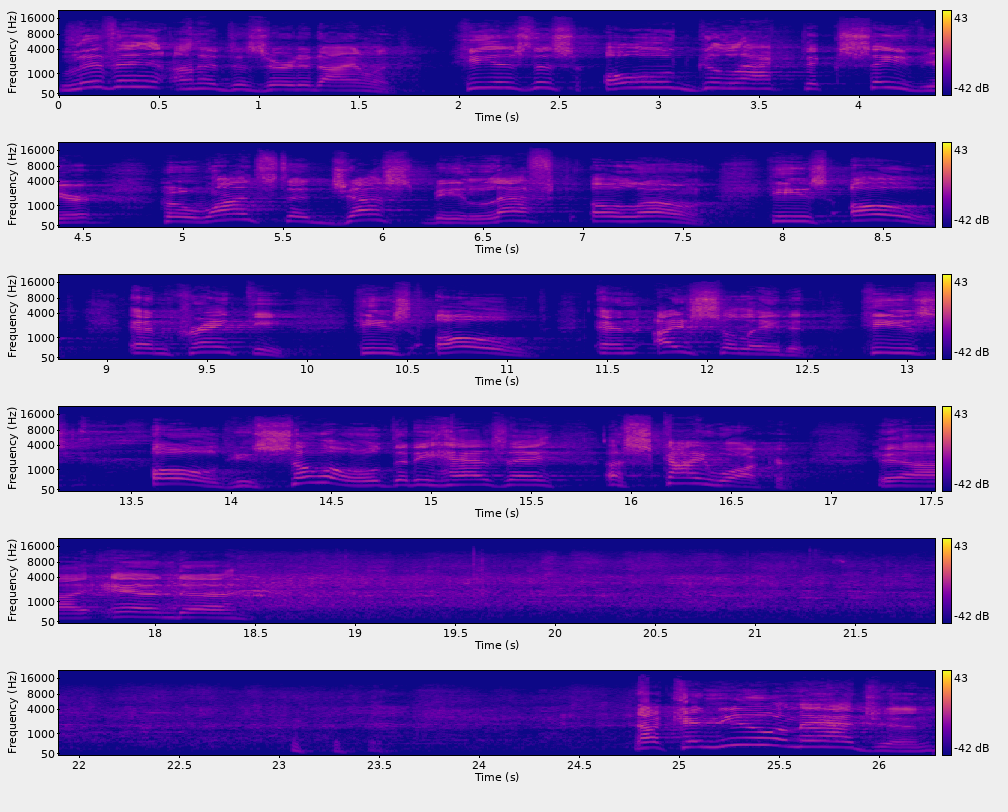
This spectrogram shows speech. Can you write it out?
living on a deserted island. He is this old galactic savior who wants to just be left alone. He's old and cranky. He's old and isolated. He's old. He's so old that he has a, a Skywalker. Uh, and. Uh, now, can you imagine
